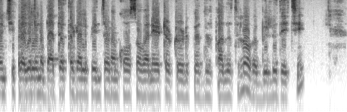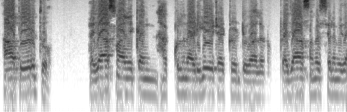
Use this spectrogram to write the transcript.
నుంచి ప్రజలను భద్రత కల్పించడం కోసం అనేటటువంటి పెద్ద పద్ధతిలో ఒక బిల్లు తెచ్చి ఆ పేరుతో ప్రజాస్వామిక హక్కులను అడిగేటటువంటి వాళ్ళను ప్రజా సమస్యల మీద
